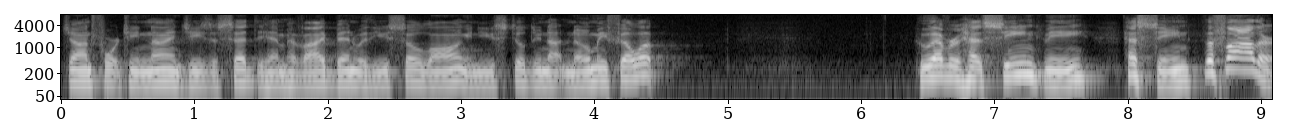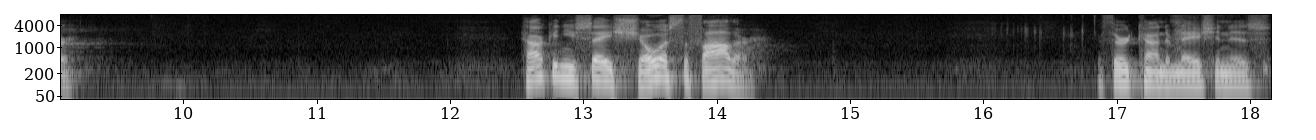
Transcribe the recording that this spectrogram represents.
John 14, 9, Jesus said to him, Have I been with you so long, and you still do not know me, Philip? Whoever has seen me has seen the Father. How can you say, Show us the Father? The third condemnation is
